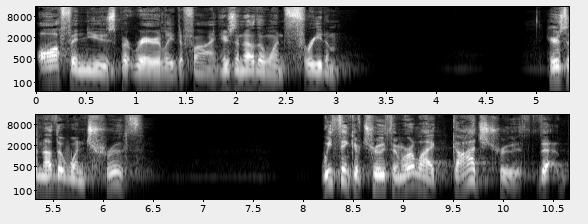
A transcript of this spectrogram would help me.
often used but rarely defined. Here's another one freedom. Here's another one truth. We think of truth and we're like, God's truth. The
